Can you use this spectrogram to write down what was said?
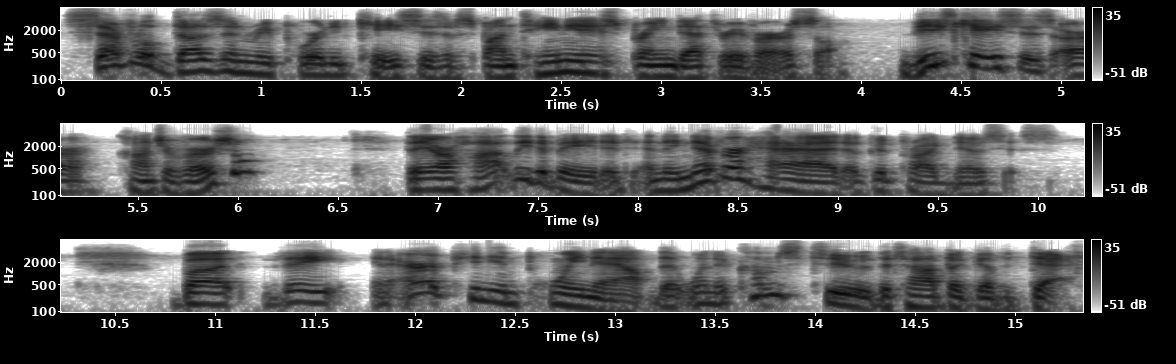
several dozen reported cases of spontaneous brain death reversal. These cases are controversial, they are hotly debated, and they never had a good prognosis. But they, in our opinion, point out that when it comes to the topic of death,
